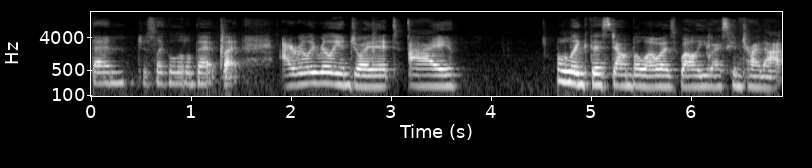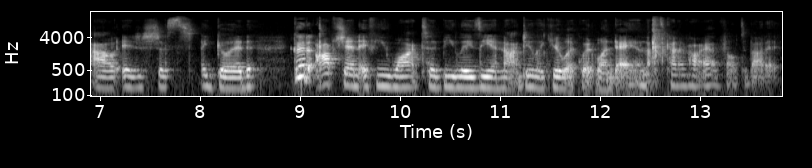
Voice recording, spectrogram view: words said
than just like a little bit, but I really, really enjoy it. I will link this down below as well. You guys can try that out. It is just a good good option if you want to be lazy and not do like your liquid one day and that's kind of how I have felt about it.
